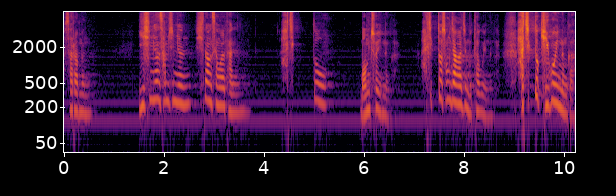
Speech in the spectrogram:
저 사람은 20년, 30년 신앙생활 다는 아직도 멈춰 있는가? 아직도 성장하지 못하고 있는가? 아직도 기고 있는가?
